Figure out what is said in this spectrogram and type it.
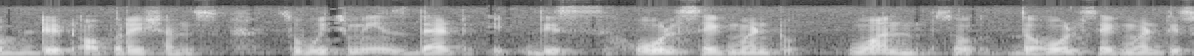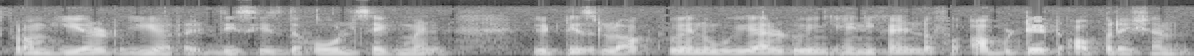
update operations. So which means that this whole segment one so the whole segment is from here to here right? This is the whole segment. It is locked when we are doing any kind of update operation.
